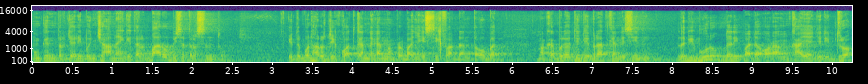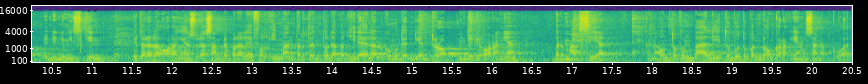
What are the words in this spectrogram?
mungkin terjadi bencana yang kita baru bisa tersentuh. Itu pun harus dikuatkan dengan memperbanyak istighfar dan taubat. Maka beliau titik beratkan di sini. Lebih buruk daripada orang kaya jadi drop jadi miskin, itu adalah orang yang sudah sampai pada level iman tertentu dapat hidayah lalu kemudian dia drop menjadi orang yang bermaksiat. Karena untuk kembali itu butuh pendongkrak yang sangat kuat.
